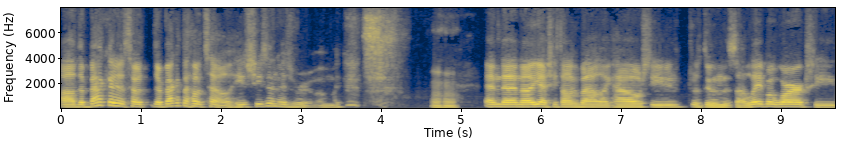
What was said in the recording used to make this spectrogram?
Uh, they're back at his ho- they're back at the hotel. He's she's in his room. Oh my. hmm And then uh, yeah, she's talking about like how she was doing this uh, labor work. She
